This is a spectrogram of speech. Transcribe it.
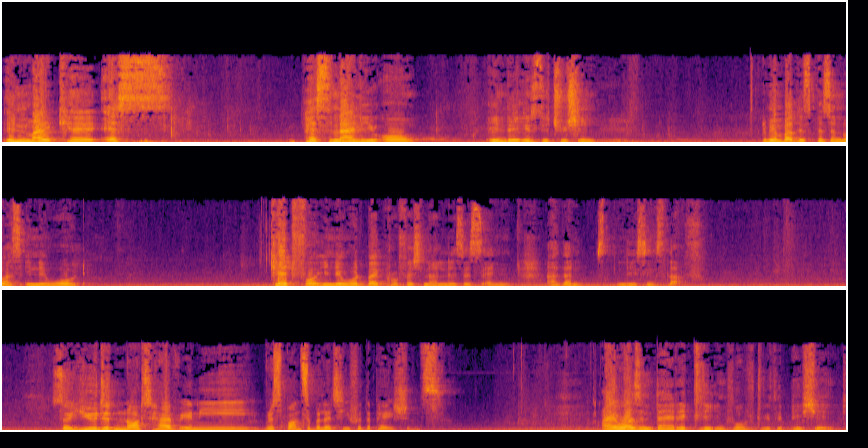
In my care, as personally or in the institution, remember this person was in a ward, cared for in a ward by professional nurses and other nursing staff. So you did not have any responsibility for the patients? I wasn't directly involved with the patient,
